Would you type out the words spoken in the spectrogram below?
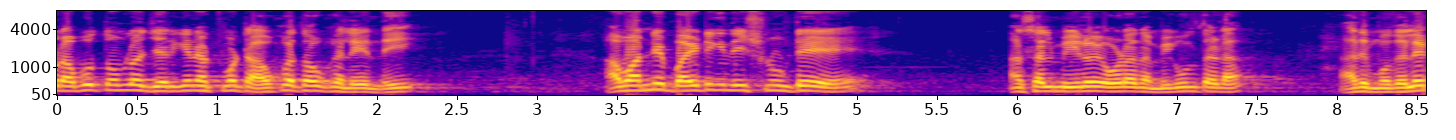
ప్రభుత్వంలో జరిగినటువంటి అవకతవకలేంది అవన్నీ బయటికి తీసుకుంటే అసలు మీలో ఎవడన్నా మిగులుతాడా? అది మొదలే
